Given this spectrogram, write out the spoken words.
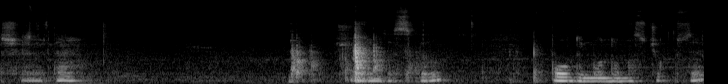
Şöyle. Şöyle de sıkalım. Bol limonlu olması çok güzel.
